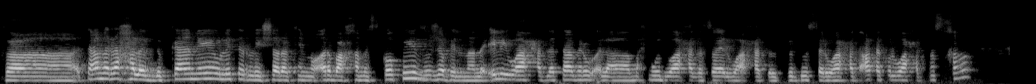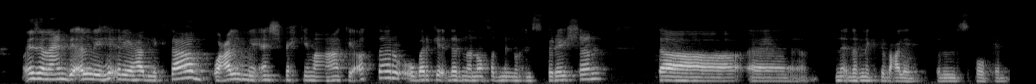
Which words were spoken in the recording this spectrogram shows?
فتامر راح على الدكانه و literally شرى إنه أربع خمس copies وجاب لنا لإلي واحد لتامر ولمحمود واحد لسهيل واحد لل producer واحد أعطى كل واحد نسخة. واجى لعندي قال لي اقري هذا الكتاب وعلمي إيش بحكي معك أكثر وبركي قدرنا نأخذ منه inspiration تا آه نقدر نكتب عليه ال spoken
